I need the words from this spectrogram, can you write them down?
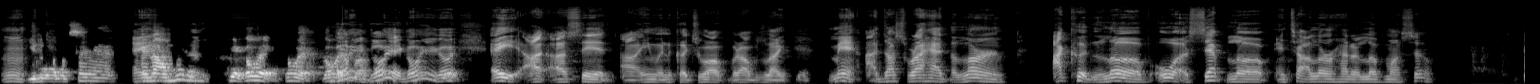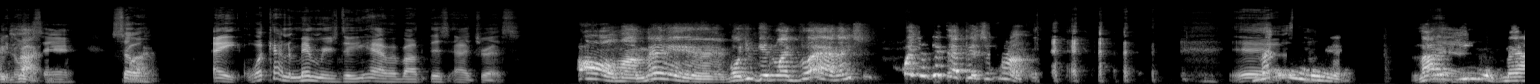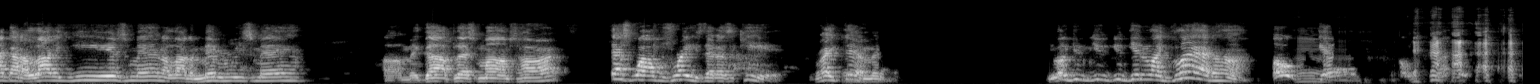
Mm. You know what I'm saying? Hey, and I'm really, yeah, go ahead, go ahead, go, go ahead, ahead go ahead, go ahead, go ahead. Hey, I, I said I ain't going to cut you off, but I was like, man, I, that's what I had to learn I couldn't love or accept love until I learned how to love myself. You exactly. know what I'm saying? So, right. hey, what kind of memories do you have about this address? Oh my man, boy, you getting like Vlad, ain't you? Where you get that picture from? yeah, man. A lot yeah. of years, man. I got a lot of years, man. A lot of memories, man. Uh, may God bless mom's heart. That's why I was raised that as a kid, right there, yeah. man. You you you you getting like Vlad, huh? Okay. Mm.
